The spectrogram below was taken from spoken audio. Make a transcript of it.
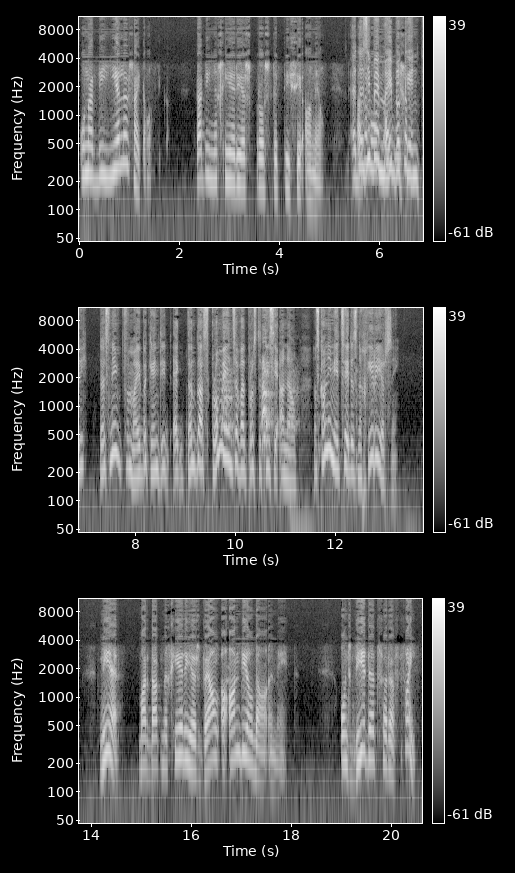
onder die hele Suid-Afrika dat die Nigeriërs prostitusie aanhel. Uh, dis nie by my bekend nie. Dis nie vir my bekend nie. Ek dink daar's klomp mense wat prostitusie aanhel. Ons kan nie net sê dis Nigeriërs nie. Nee, maar dat Nigeriërs wel 'n aandeel daarin het. Ons weet dit vir 'n feit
